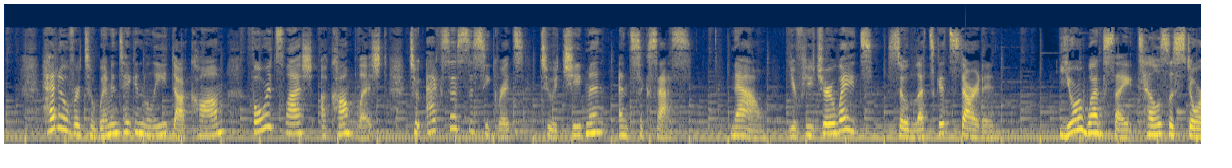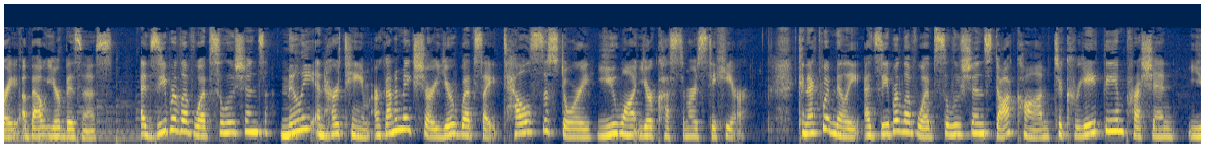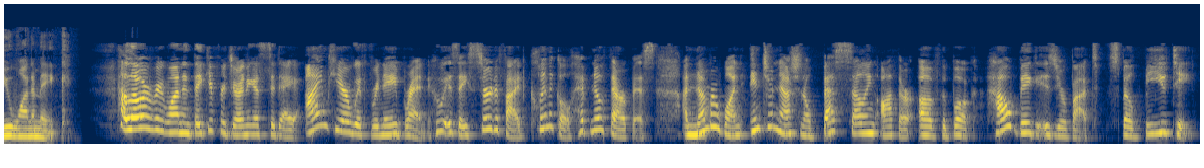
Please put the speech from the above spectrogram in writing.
Head over to womentakingthelead.com forward slash accomplished to access the secrets to achievement and success. Now, your future awaits, so let's get started. Your website tells a story about your business. At Zebra Love Web Solutions, Millie and her team are going to make sure your website tells the story you want your customers to hear. Connect with Millie at zebralovewebsolutions.com to create the impression you want to make. Hello, everyone, and thank you for joining us today. I'm here with Renee Brent, who is a certified clinical hypnotherapist, a number one international best-selling author of the book, How Big Is Your Butt? Spelled B-U-T,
